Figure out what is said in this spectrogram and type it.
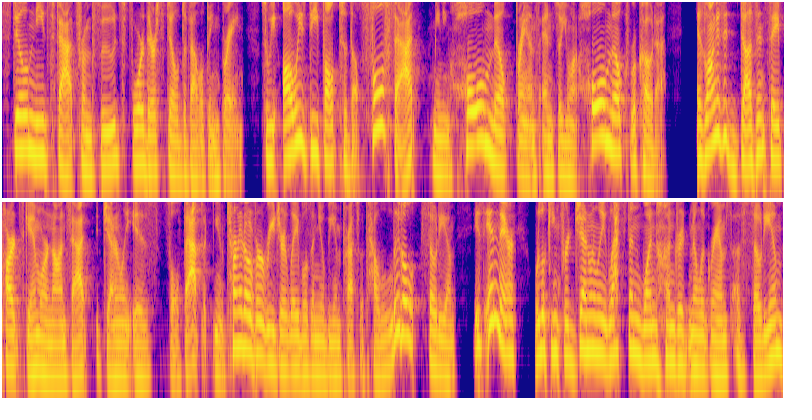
still needs fat from foods for their still developing brain. So we always default to the full fat, meaning whole milk brands. And so you want whole milk ricotta. As long as it doesn't say part skim or non-fat, it generally is full fat. But you know, turn it over, read your labels, and you'll be impressed with how little sodium is in there. We're looking for generally less than 100 milligrams of sodium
